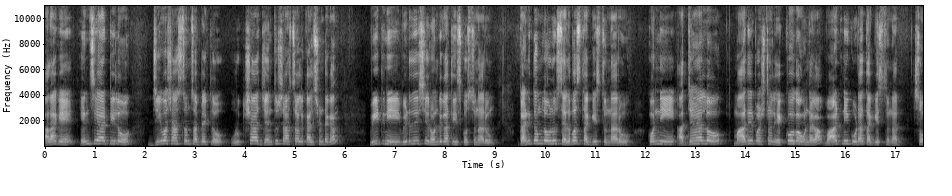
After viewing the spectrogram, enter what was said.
అలాగే ఎన్సీఆర్టీలో జీవశాస్త్రం సబ్జెక్టులో వృక్ష జంతు శాస్త్రాలు కలిసి ఉండగా వీటిని విడదీసి రెండుగా తీసుకొస్తున్నారు. గణితంలోనూ సిలబస్ తగ్గిస్తున్నారు. కొన్ని అధ్యాయాల్లో మాదిరి ప్రశ్నలు ఎక్కువగా ఉండగా వాటిని కూడా తగ్గిస్తున్నారు. సో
